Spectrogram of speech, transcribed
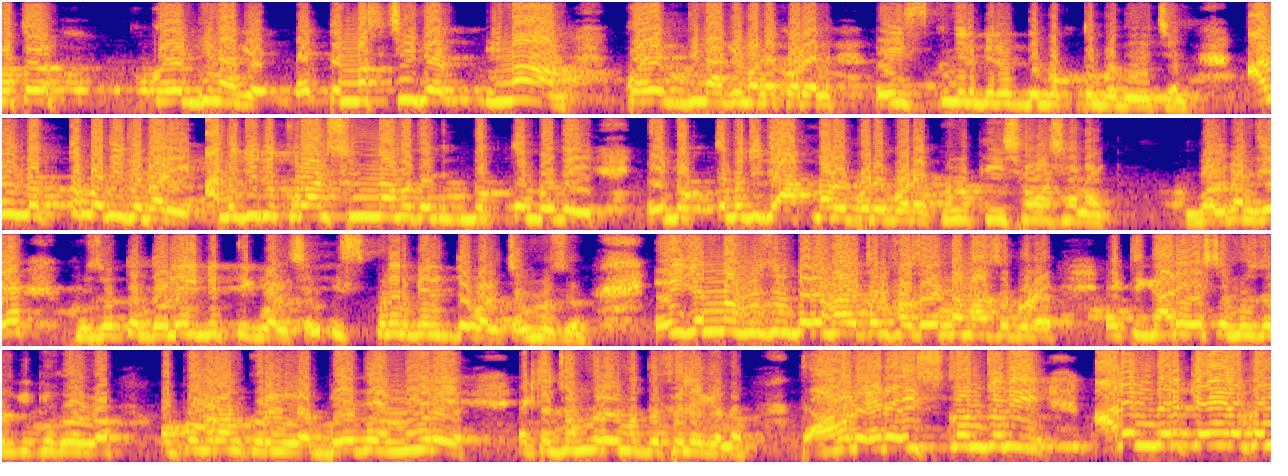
গত কয়েকদিন আগে একটা মসজিদের ইমাম কয়েকদিন আগে মনে করেন এই স্কুলের বিরুদ্ধে বক্তব্য দিয়েছেন। আমি বক্তব্য দিতে পারি। আমি যদি কোরআন সুন্নাহ মতো বক্তব্য দিই, এই বক্তব্য যদি আপনার উপরে পড়ে, কোনো কি সমস্যা নাই? বলবেন যে হুজুর তো দলিল ভিত্তিক বলছেন, স্কুলের বিরুদ্ধে বলছেন হুজুর। এই জন্য হুজুর বের হয়েছেন ফজরের নামাজে পড়ে, একটি গাড়ি এসে হুজুরকে কি করল? অপহরণ করে নিল, বেঁধে মেরে একটা জঙ্গলের মধ্যে ফেলে গেল। তাহলে এটা ইস্কন যদি আলেমদেরকে এইরকম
